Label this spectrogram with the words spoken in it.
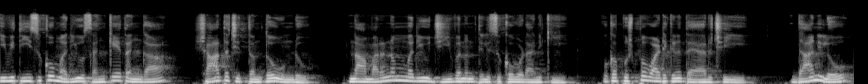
ఇవి తీసుకో మరియు సంకేతంగా శాతచిత్తంతో ఉండు. నా మరణం మరియు జీవనం తెలుసుకోవడానికి ఒక పుష్పవాటికను తయారు చెయ్యి. దానిలో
